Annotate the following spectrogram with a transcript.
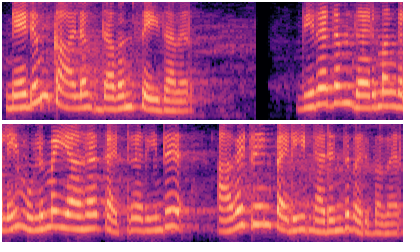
நெடும் காலம் தவம் செய்தவர். விரதம் தர்மங்களை முழுமையாக கற்றறிந்து அவற்றின்படி நடந்து வருபவர்.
